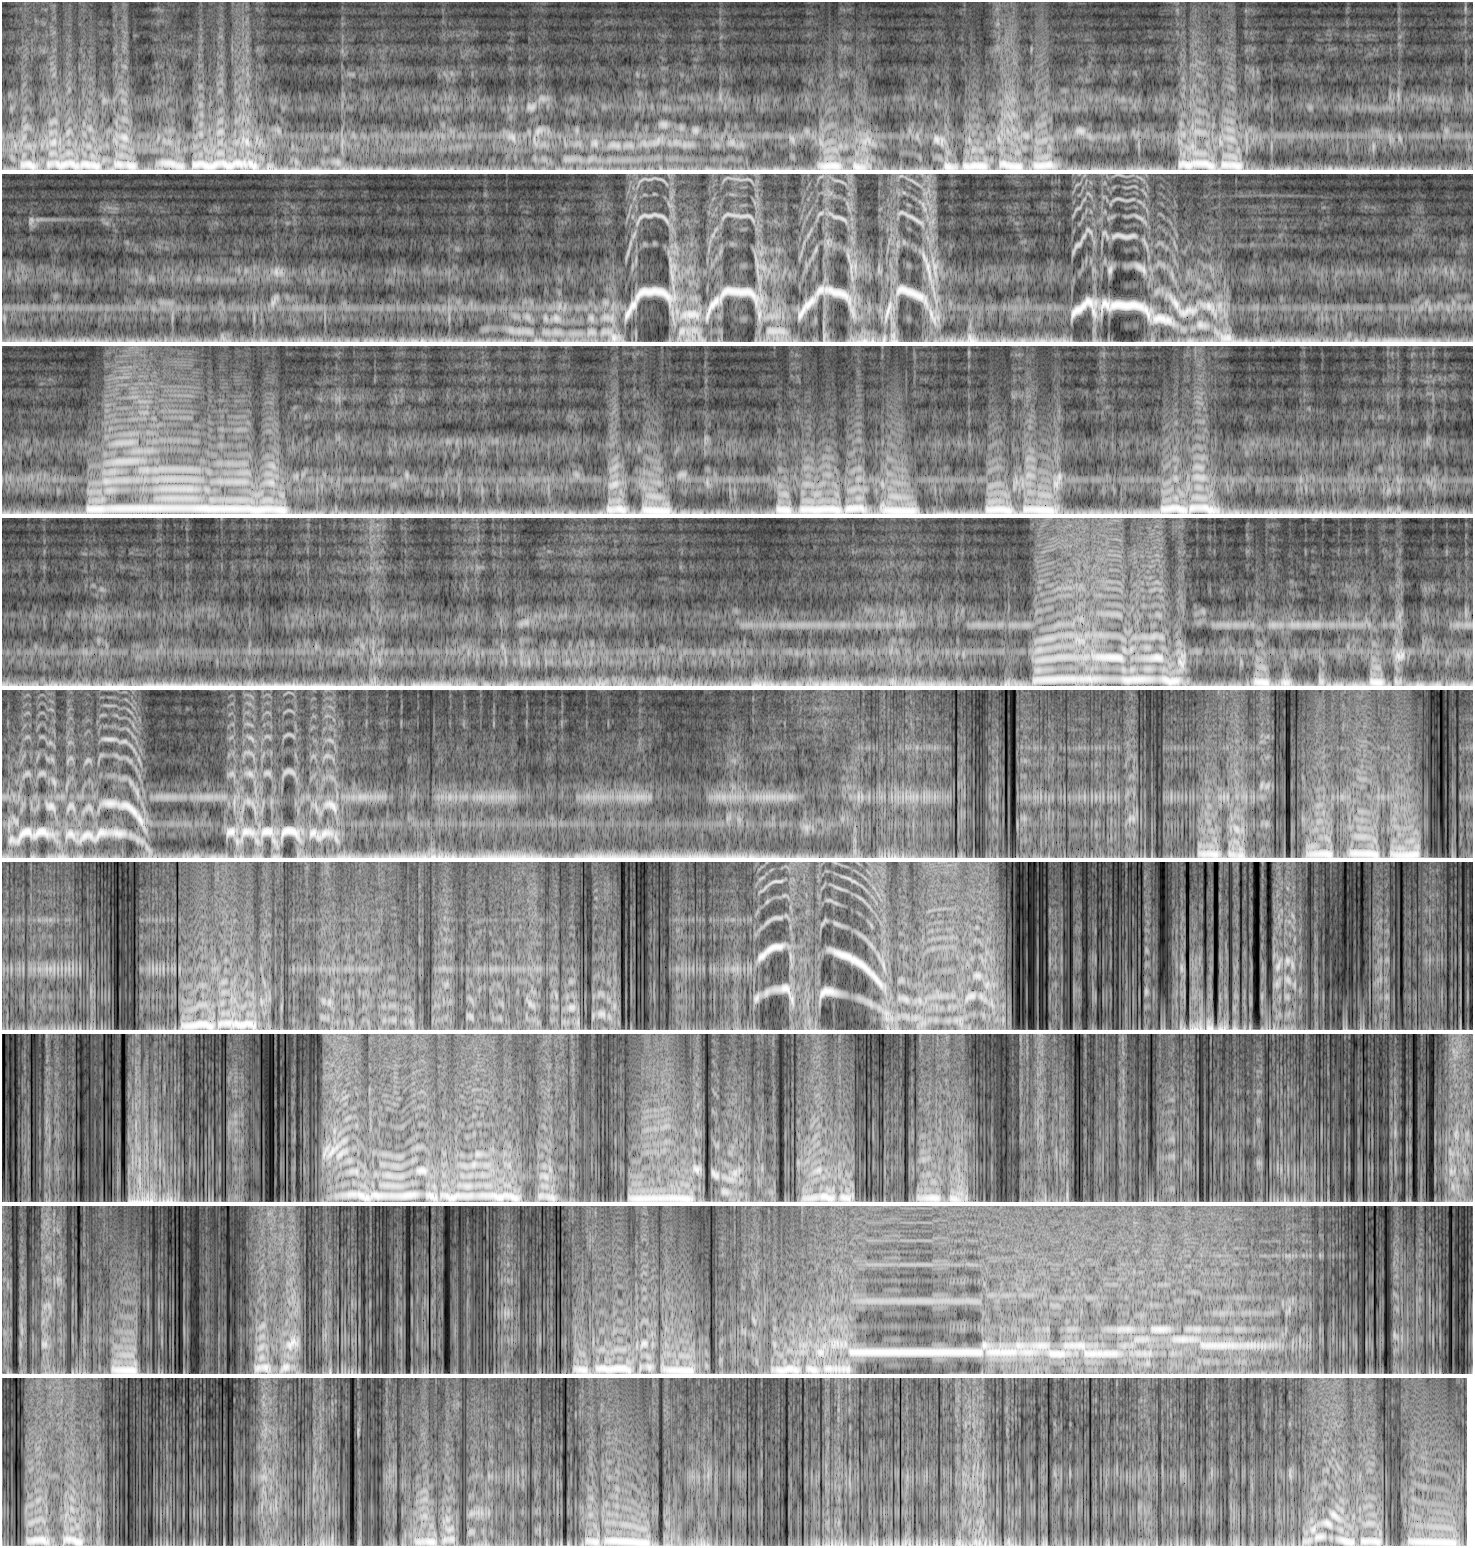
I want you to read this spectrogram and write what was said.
stai aspettando tutto, ma fatto... Come sei? Sei fidanzato? Sto con il No, person. This was This person. This friend. This friend. This на This Сука, This сука! Nice, nice, nice, nice. Почти я закрыл, практически все победили. Пусто! this man wanted answer. So, this en fait.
